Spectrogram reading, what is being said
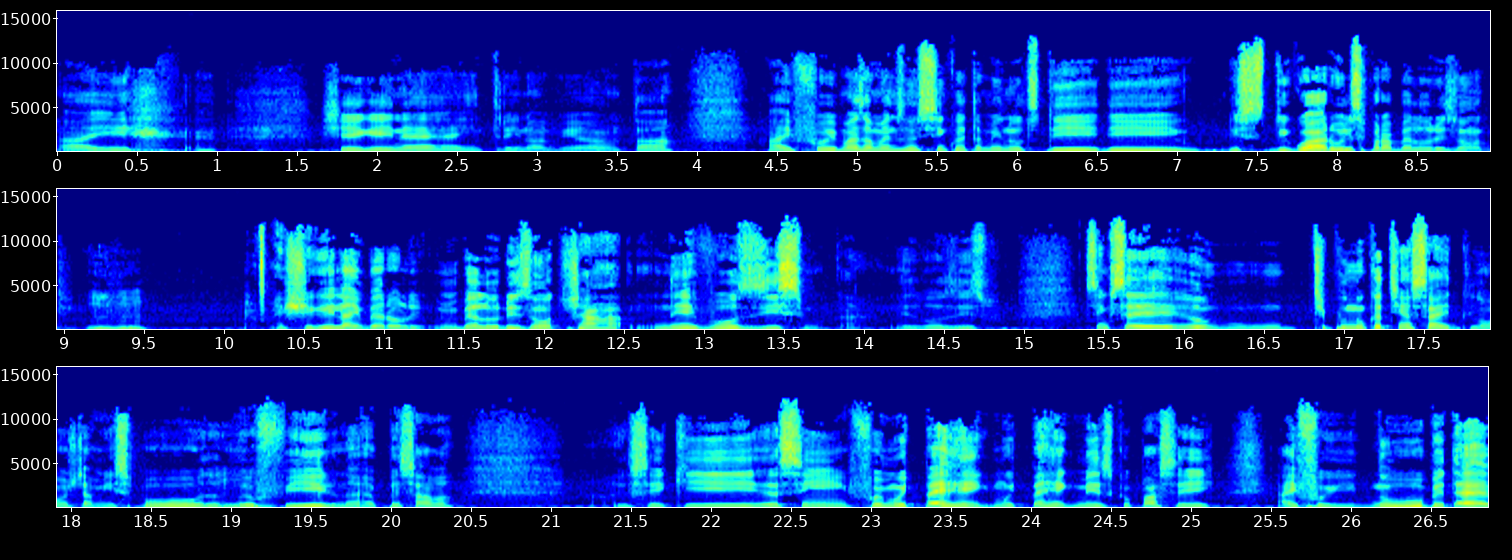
Aí, cheguei, né? Entrei no avião, tá? Aí foi mais ou menos uns 50 minutos de, de, de, de Guarulhos para Belo Horizonte. Uhum. Cheguei lá em Belo, em Belo Horizonte já nervosíssimo, cara. Nervosíssimo. Assim que você, eu, tipo, nunca tinha saído longe da minha esposa, do meu uhum. filho, né? Eu pensava, Eu sei que, assim, foi muito perrengue, muito perrengue mesmo que eu passei. Aí fui no Uber, é,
